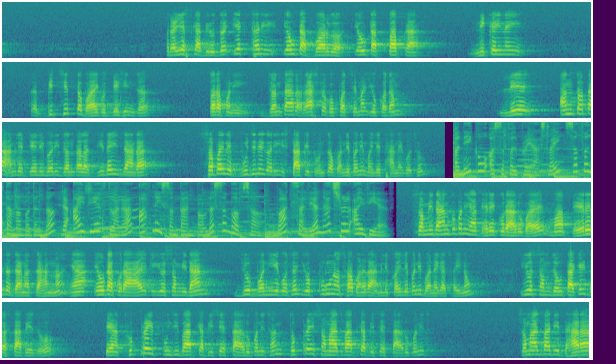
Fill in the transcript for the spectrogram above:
र यसका विरुद्ध एक थरी एउटा वर्ग एउटा तबका निकै नै विक्षिप्त भएको देखिन्छ तर पनि जनता र राष्ट्रको पक्षमा यो कदमले अन्तत हामीले डेलिभरी जनतालाई दिँदै जाँदा सबैले बुझ्ने गरी स्थापित हुन्छ भन्ने पनि मैले ठानेको छु। अनेकौं असफल प्रयासलाई सफलतामा बदल्न र आइभीएफद्वारा आफ्नै सन्तान पाउन सम्भव छ। वात्सल्य नेचुरल आइभीएफ संविधानको पनि यहाँ धेरै कुराहरू भए म धेरै त जान चाहन्न। यहाँ एउटा कुरा आयो कि यो संविधान जो बनिएको छ यो पूर्ण छ भनेर हामीले कहिले पनि भनेका छैनौँ। यो सम्झौताकै दस्तावेज हो। त्यहाँ थुप्रै पुँजीवादका विशेषताहरू पनि छन् थुप्रै समाजवादका विशेषताहरू पनि छन्। समाजवादी धारा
